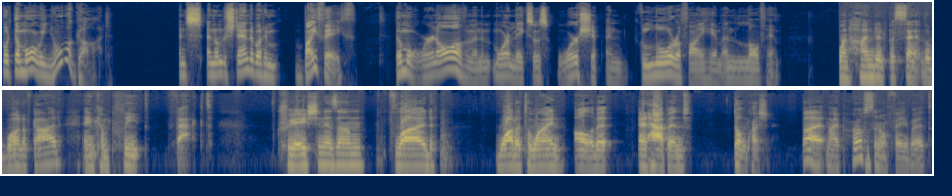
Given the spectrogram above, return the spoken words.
But the more we know about God and, and understand about Him by faith, the more we're in awe of Him and the more it makes us worship and glorify Him and love Him. 100% the Word of God and complete fact creationism, flood, water to wine, all of it. It happened. Don't question it. But my personal favorite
